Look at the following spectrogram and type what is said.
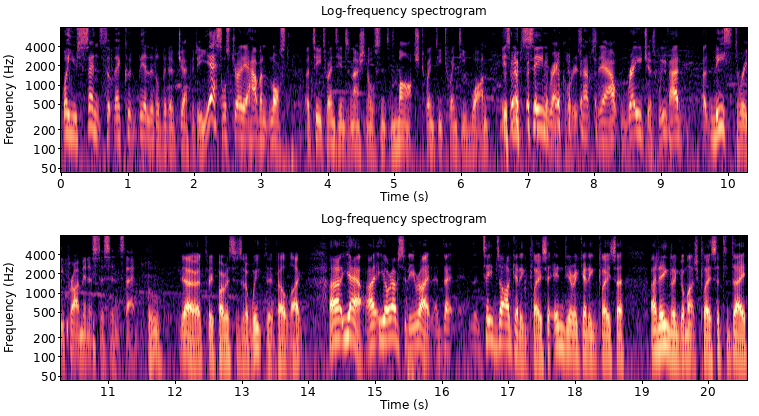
where you sense that there could be a little bit of jeopardy. Yes, Australia haven't lost a T20 international since March 2021. It's an obscene record, it's absolutely outrageous. We've had at least three prime ministers since then. Yeah, I had three prime ministers in a week, it felt like. Uh, yeah, I, you're absolutely right. The, the teams are getting closer. India are getting closer, and England got much closer today.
